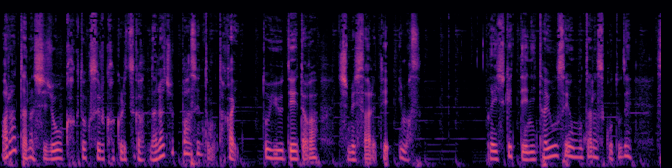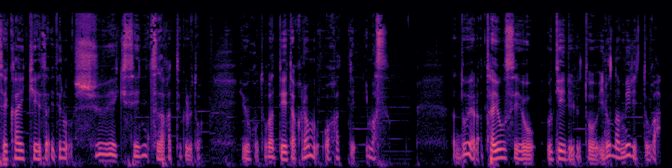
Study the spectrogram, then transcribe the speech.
新たな市場を獲得する確率が70%も高い。というデータが示されています。意思決定に多様性をもたらすことで世界経済での収益性につながってくるということがデータからも分かっています。どうやら多様性を受け入れるといろんなメリットが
